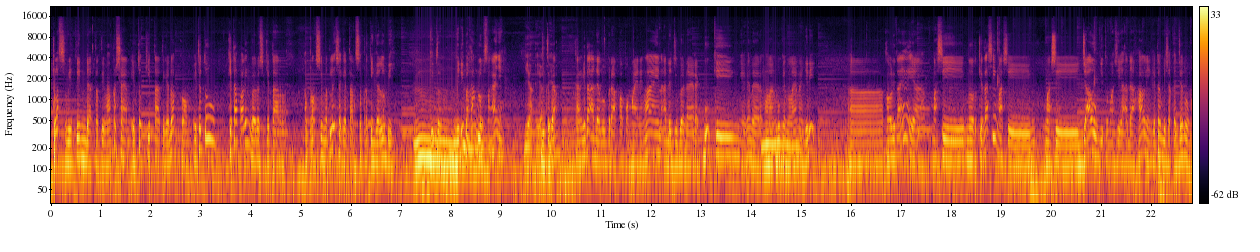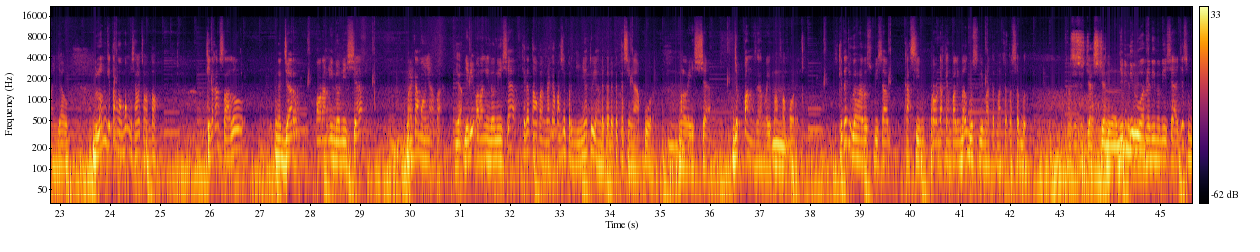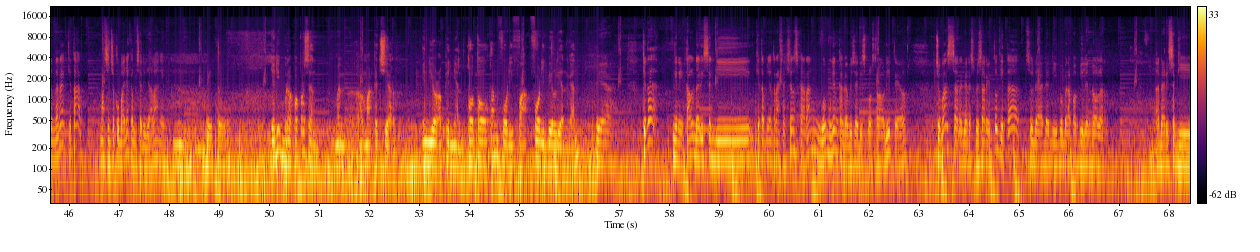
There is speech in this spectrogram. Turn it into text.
plus within that 35% itu kita tiga.com itu tuh kita paling baru sekitar approximately sekitar sepertiga lebih Hmm. gitu jadi bahkan belum setengahnya Ya, ya, gitu ya. kan? Karena kita ada beberapa pemain yang lain ada juga direct booking ya kan? Direct online booking dan lain-lain. Jadi Eh, kalau ditanya ya masih menurut kita sih masih masih jauh gitu. Masih ada hal yang kita bisa kejar lumayan jauh. Belum kita ngomong misalnya contoh kita kan selalu ngejar orang Indonesia mereka maunya apa? Ya. jadi orang Indonesia kita tahu kan mereka pasti perginya tuh yang dekat-dekat ke Singapura Malaysia Jepang sekarang lagi favorit kita juga harus bisa kasih produk yang paling bagus di market-market tersebut Kasih suggestion. Jadi di gitu luar ya. dari Indonesia aja sebenarnya kita masih cukup banyak yang bisa dijalanin. Gitu. Jadi berapa persen men- uh, market share in your opinion? Total kan 40 fa- 40 billion kan? Iya. Kita gini, kalau dari segi kita punya transaction sekarang, gue mungkin kagak bisa disclose terlalu detail. Cuman secara garis besar itu kita sudah ada di beberapa billion dollar Nah, dari segi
